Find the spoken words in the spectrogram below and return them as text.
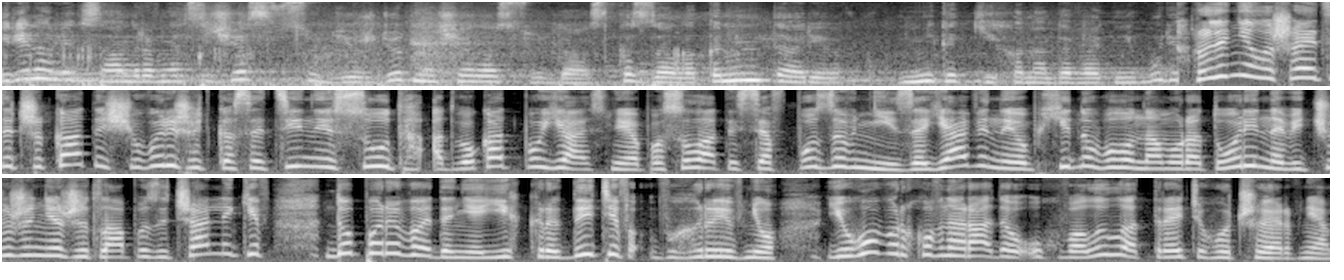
Ирина Александровна сейчас в суде ждет начала суда. Сказала, комментариев никаких она давать не будет. Родині лишається чекати, що вирішить касаційний суд. Адвокат пояснює, посилатися в позовній заяві необхідно було на мораторій на відчуження житла позичальників до переведення їх кредитів в гривню. Його Верховна Рада ухвалила 3 червня.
